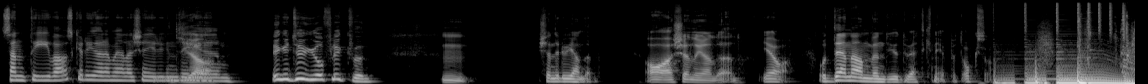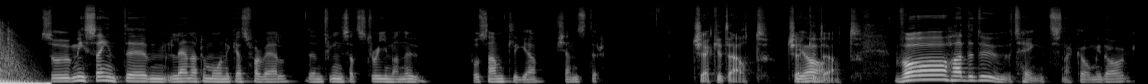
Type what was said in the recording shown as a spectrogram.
Santi, vad ska du göra med alla tjejer? Det Ja. är, Ingenting, jag har flickvän. Mm. Känner du igen den? Ja, jag känner igen den. Ja, och den använder ju duettknepet också. Så missa inte Lennart och Monikas farväl. Den finns att streama nu på samtliga tjänster. Check it out. Check Ja. it out. Vad hade du tänkt snacka om idag?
